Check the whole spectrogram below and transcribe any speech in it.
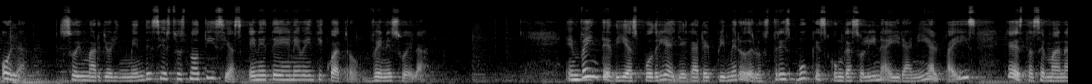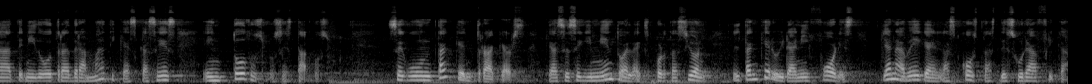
Hola, soy Marjorie Méndez y esto es Noticias NTN 24, Venezuela. En 20 días podría llegar el primero de los tres buques con gasolina iraní al país, que esta semana ha tenido otra dramática escasez en todos los estados. Según Tanker Trackers, que hace seguimiento a la exportación, el tanquero iraní Forest ya navega en las costas de Sudáfrica.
